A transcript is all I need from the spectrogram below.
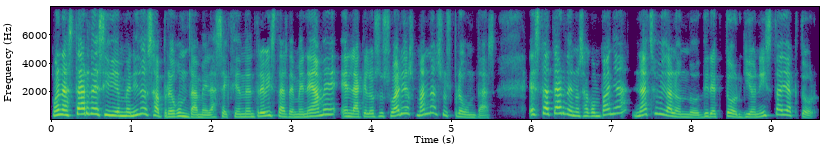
Buenas tardes y bienvenidos a Pregúntame, la sección de entrevistas de Meneame en la que los usuarios mandan sus preguntas. Esta tarde nos acompaña Nacho Vigalondo, director, guionista y actor.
